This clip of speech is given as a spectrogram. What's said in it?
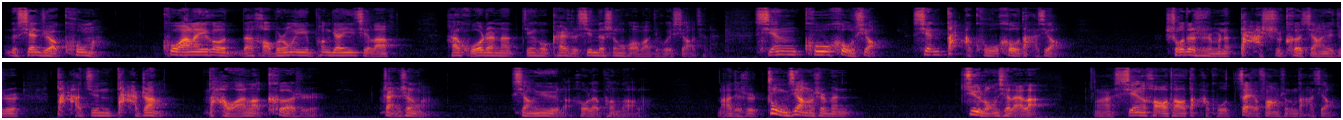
那先就要哭嘛，哭完了以后，那好不容易碰见一起了，还活着呢，今后开始新的生活吧，就会笑起来。先哭后笑，先大哭后大笑，说的是什么呢？大师客相遇，就是大军大仗打完了，客是战胜了，相遇了，后来碰到了，那就是众将士们。聚拢起来了，啊，先嚎啕大哭，再放声大笑，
